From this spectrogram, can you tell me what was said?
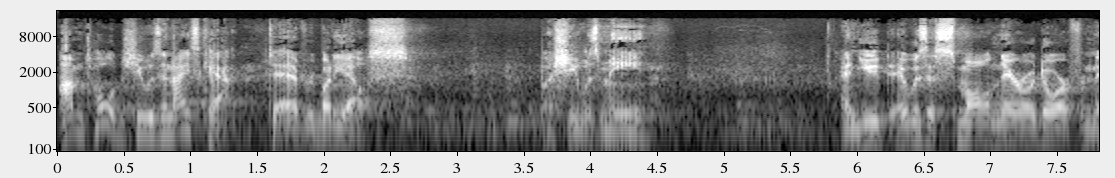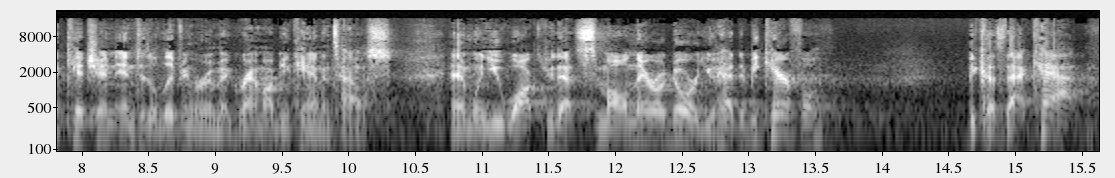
I'm told she was a nice cat to everybody else, but she was mean. And it was a small, narrow door from the kitchen into the living room at Grandma Buchanan's house. And when you walked through that small, narrow door, you had to be careful because that cat,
